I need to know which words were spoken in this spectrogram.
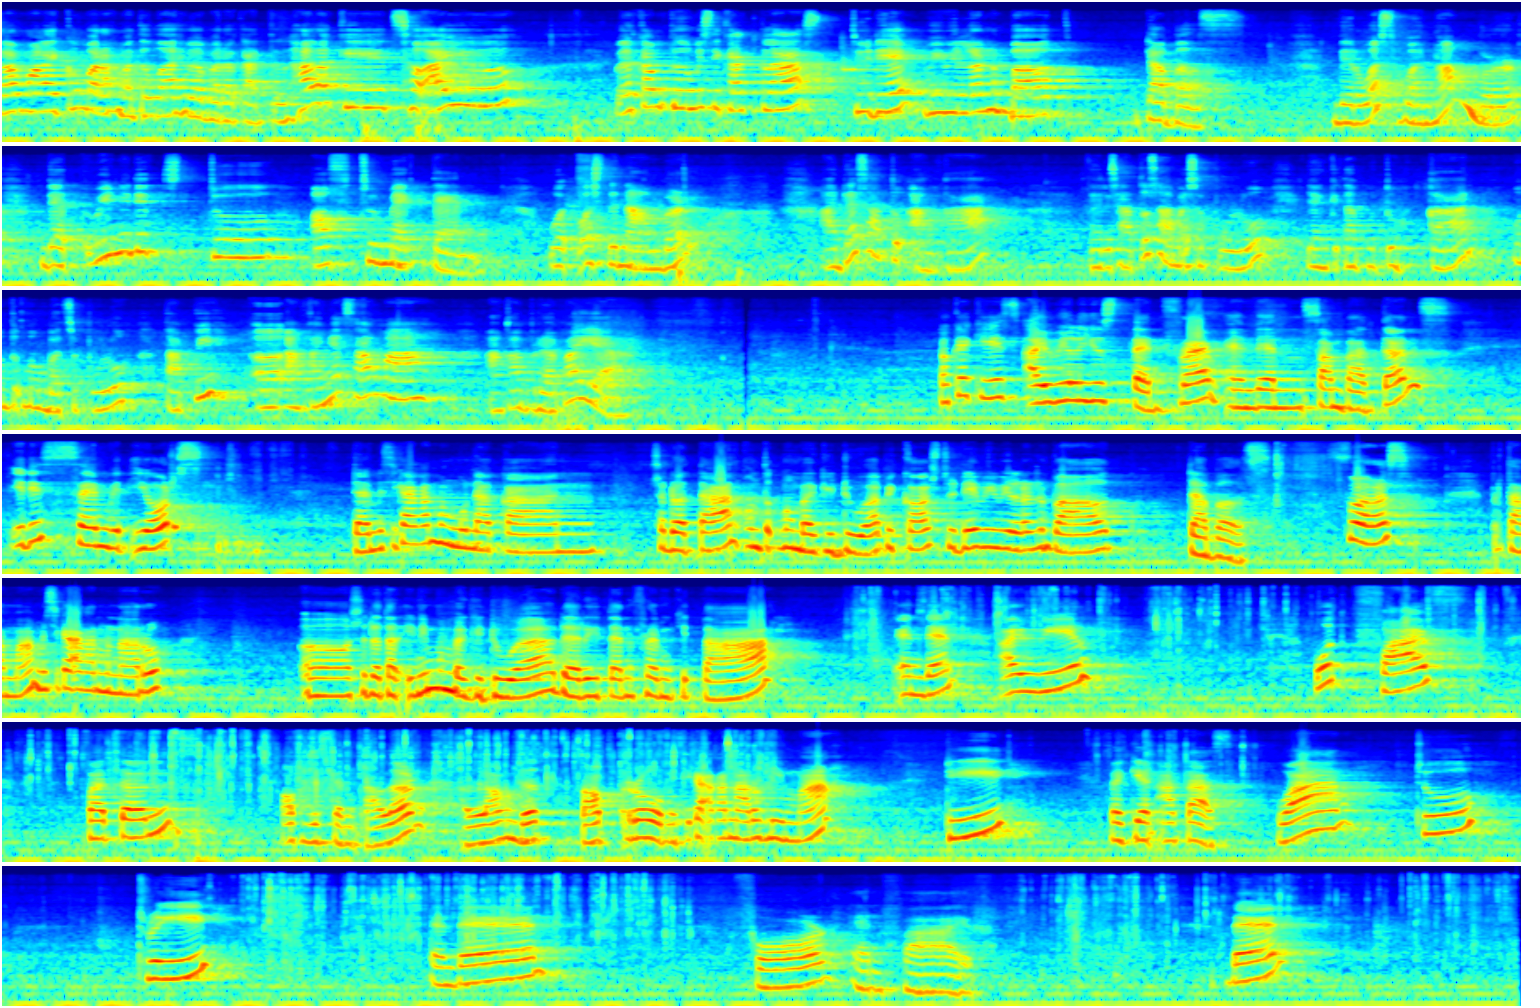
Assalamualaikum warahmatullahi wabarakatuh. Hello kids, how are you? Welcome to Misika class. Today we will learn about doubles. There was one number that we needed two of to make ten. What was the number? Ada satu angka dari 1 sampai 10 yang kita butuhkan untuk membuat 10 tapi e, angkanya sama. Angka berapa ya? Okay kids, I will use 10 frame and then some buttons. It is same with yours. Dan Misika akan menggunakan sedotan untuk membagi dua because today we will learn about doubles. First, pertama Misika akan menaruh uh, sedotan ini membagi dua dari 10 frame kita. And then I will put 5 buttons of the same color along the top row. Misika akan naruh 5 di bagian atas. 1 2 3 and then 4 and 5. Then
